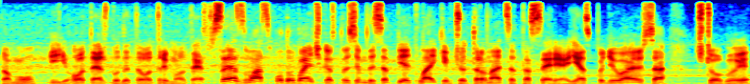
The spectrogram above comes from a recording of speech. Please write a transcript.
Тому і його теж будете отримувати. Все з вас подобаєчка, 175 лайків, 14 серія. Я сподіваюся, що ви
